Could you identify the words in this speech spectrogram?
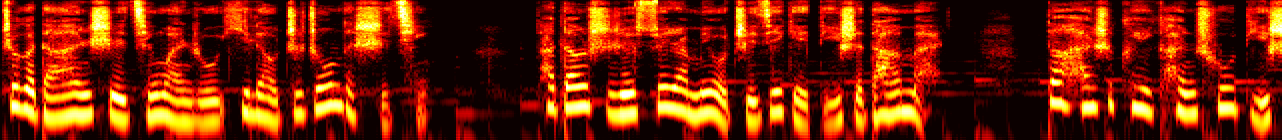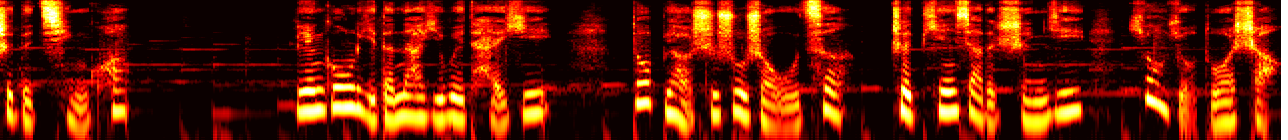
这个答案是秦婉如意料之中的事情。她当时虽然没有直接给狄氏搭脉，但还是可以看出狄氏的情况。连宫里的那一位太医都表示束手无策，这天下的神医又有多少？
